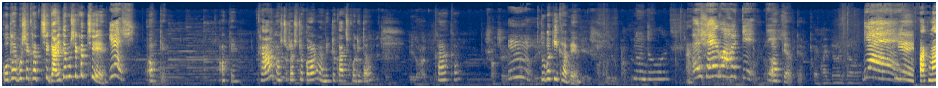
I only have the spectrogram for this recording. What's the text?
কোথায় বসে খাচ্ছে? গাড়িতে বসে খাচ্ছে. ওকে। ওকে। খা নষ্ট টষ্ট কর আমি একটু কাজ করি তাও। খা খা। তুবা কি খাবে? আচ্ছা। ওকে ওকে পাকনা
